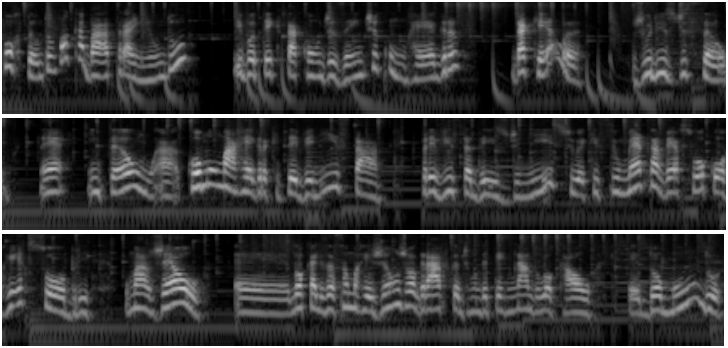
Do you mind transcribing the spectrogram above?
Portanto, eu vou acabar atraindo e vou ter que estar condizente com regras daquela jurisdição. Né? Então, a, como uma regra que deveria estar prevista desde o início é que se o metaverso ocorrer sobre uma geolocalização, é, uma região geográfica de um determinado local é, do mundo,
